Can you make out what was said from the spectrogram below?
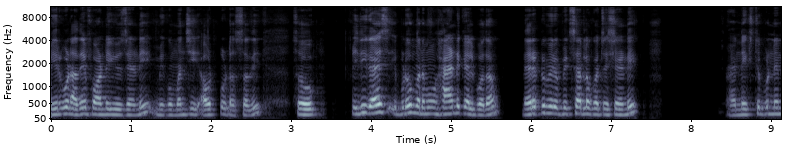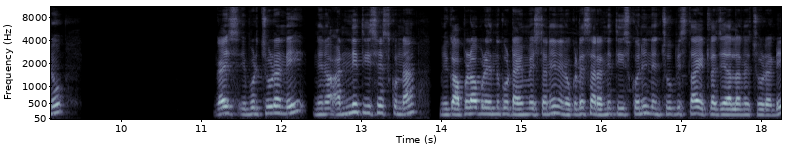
మీరు కూడా అదే ఫాంట్ యూజ్ చేయండి. మీకు మంచి అవుట్పుట్ వస్తుంది. సో ఇది గైస్ ఇప్పుడు మనము హ్యాండ్కి వెళ్ళిపోదాం. డైరెక్ట్ మీరు పిక్చర్లోకి వచ్చేసేయండి. అండ్ నెక్స్ట్ ఇప్పుడు నేను గైస్ ఇప్పుడు చూడండి నేను అన్నీ తీసేసుకున్నా మీకు అప్పుడప్పుడు ఎందుకు టైం వేస్ట్ అని నేను ఒకటేసారి అన్నీ తీసుకొని నేను చూపిస్తా ఎట్లా చేయాలని చూడండి.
